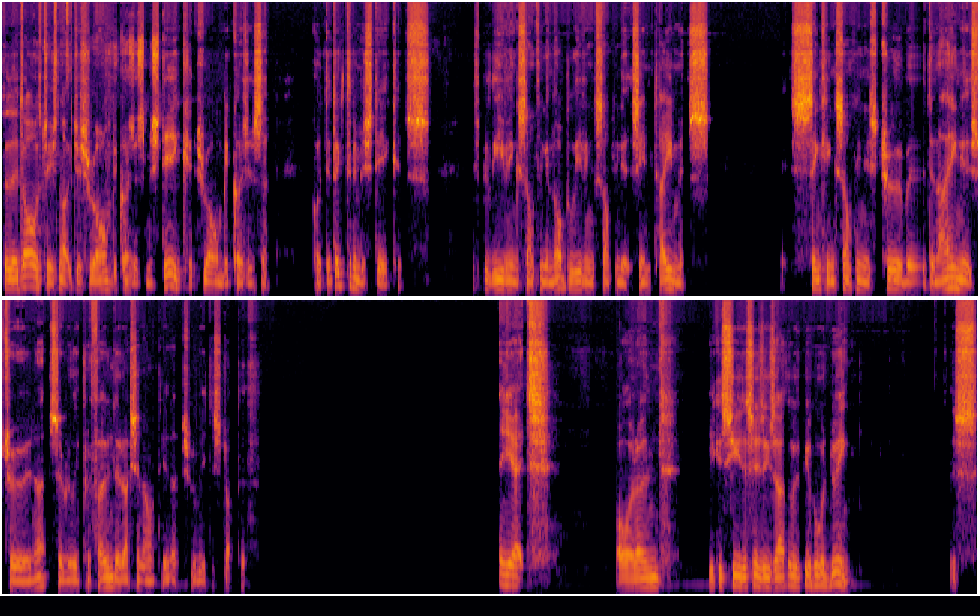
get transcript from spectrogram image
So the idolatry is not just wrong because it's a mistake, it's wrong because it's a contradictory mistake. It's it's believing something and not believing something at the same time. It's it's thinking something is true but denying it's true. And that's a really profound irrationality. That's really destructive. And yet all around, you can see this is exactly what people were doing. This,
